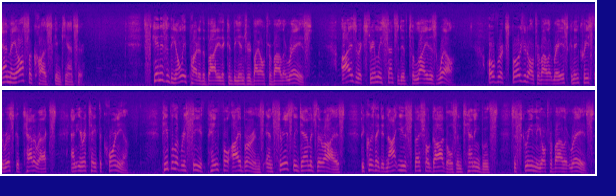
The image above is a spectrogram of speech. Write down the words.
and may also cause skin cancer. Skin isn't the only part of the body that can be injured by ultraviolet rays. Eyes are extremely sensitive to light as well. Overexposure to ultraviolet rays can increase the risk of cataracts and irritate the cornea. People have received painful eye burns and seriously damaged their eyes because they did not use special goggles in tanning booths to screen the ultraviolet rays.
